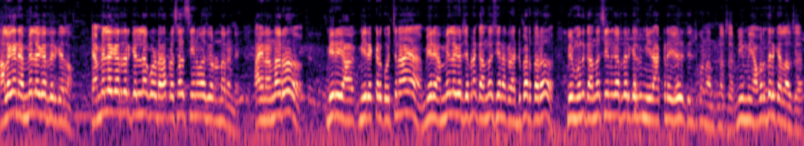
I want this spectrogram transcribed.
అలాగే ఎమ్మెల్యే గారి దగ్గరికి వెళ్ళాం. ఎమ్మెల్యే గారి దగ్గరికి వెళ్ళినా కూడా ప్రసాద్ శ్రీనివాస్ గారు ఉన్నారండి. ఆయన అన్నారు మీరు మీరు ఇక్కడికి వచ్చినా మీరు ఎమ్మెల్యే గారు చెప్పిన గంధం సీన్ అక్కడ అడ్డు పెడతారు. మీరు ముందు గంధం సీన్ గారి దగ్గరికి వెళ్ళి మీరు అక్కడ ఏదో తెలుసుకోండి అంటున్నారు సార్. మేము ఎవరి దగ్గరికి వెళ్ళాలి సార్?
